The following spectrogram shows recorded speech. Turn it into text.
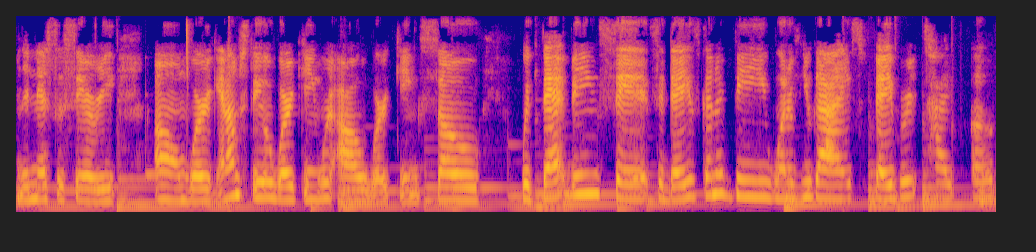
the necessary um, work, and I'm still working. We're all working. So, with that being said, today is going to be one of you guys' favorite type of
